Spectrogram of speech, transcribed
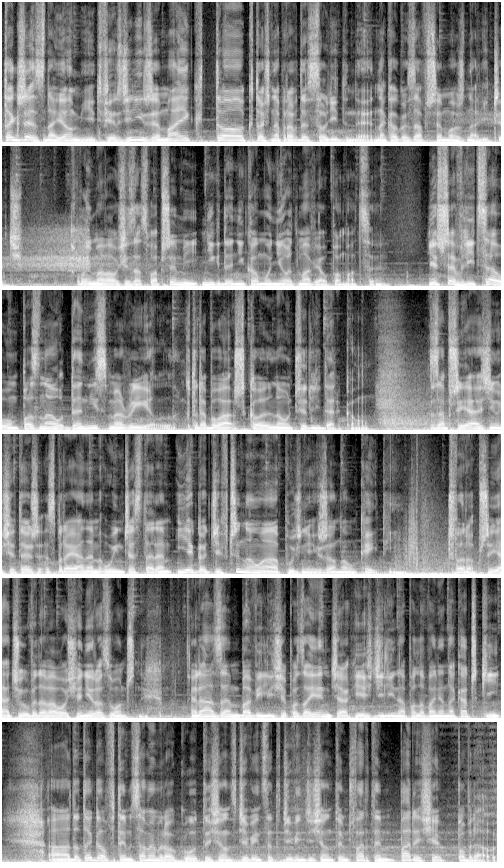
Także znajomi twierdzili, że Mike to ktoś naprawdę solidny, na kogo zawsze można liczyć. Ujmował się za słabszymi, nigdy nikomu nie odmawiał pomocy. Jeszcze w liceum poznał Denise Mariel, która była szkolną cheerleaderką. Zaprzyjaźnił się też z Brianem Winchesterem i jego dziewczyną, a później żoną Katie. Czworo przyjaciół wydawało się nierozłącznych. Razem bawili się po zajęciach, jeździli na polowania na kaczki, a do tego w tym samym roku, 1994, pary się pobrały.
